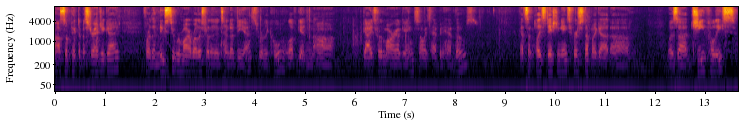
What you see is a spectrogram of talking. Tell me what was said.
Also picked up a strategy guide for the new Super Mario Brothers for the Nintendo DS. Really cool. Love getting uh, guides for the Mario games. Always happy to have those. Got some PlayStation games. First up, I got uh, was uh, G Police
